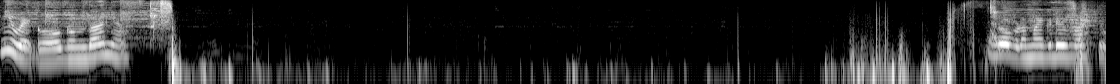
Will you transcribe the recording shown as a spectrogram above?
miłego oglądania. Dobra, nagrywa się.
